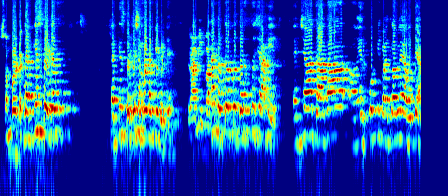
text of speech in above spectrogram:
शंभर टक्के. नक्कीच पेटेल. नक्कीच पेटेल शंभर टक्के पेटेल. ग्रामीण आता भागात प्रकल्पग्रस्त जे आहेत त्यांच्या जागा अ, एअरपोर्टनी बळकावल्या होत्या.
